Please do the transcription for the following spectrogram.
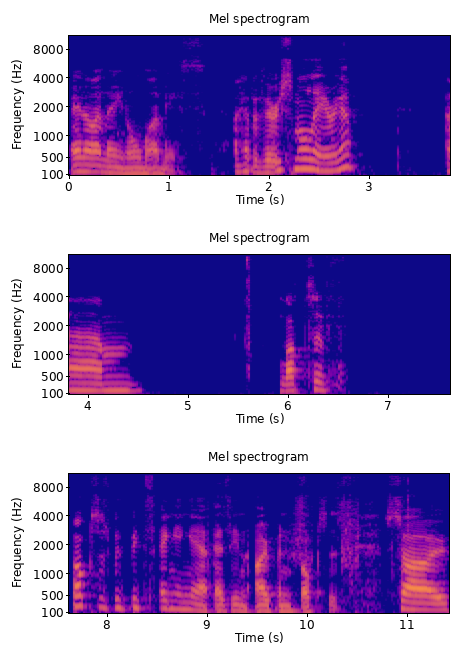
And I mean all my mess. I have a very small area, um, lots of boxes with bits hanging out, as in open boxes. So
